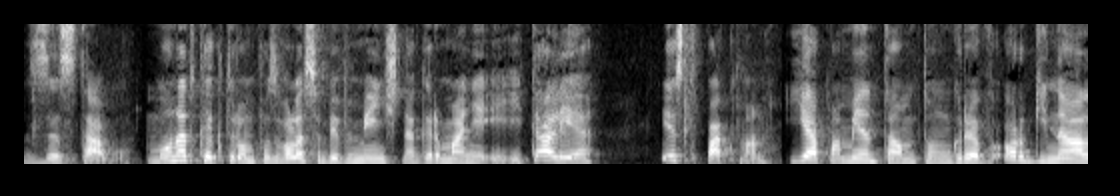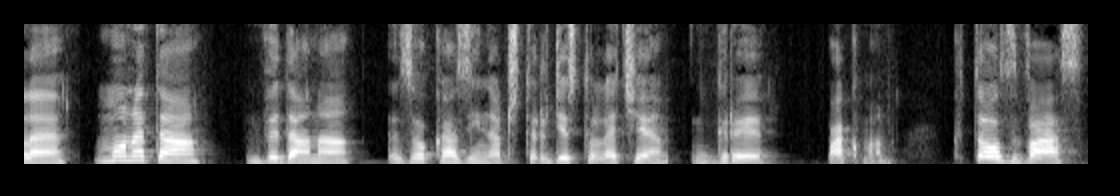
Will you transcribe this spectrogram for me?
zestawu. Monetkę, którą pozwolę sobie wymienić na Germanię i Italię, jest Pacman. Ja pamiętam tą grę w oryginale. Moneta wydana z okazji na 40-lecie gry Pac-Man. Kto z Was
